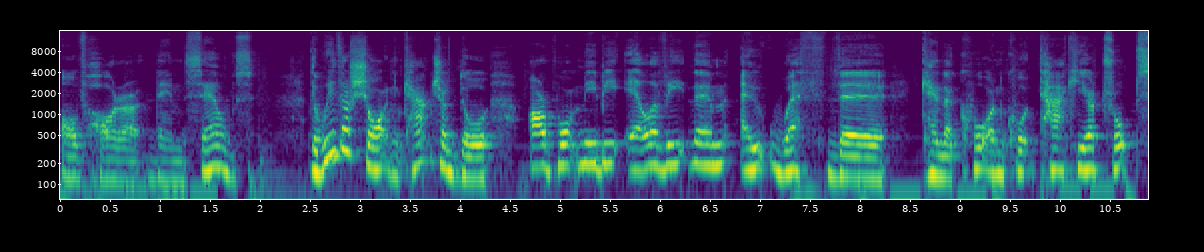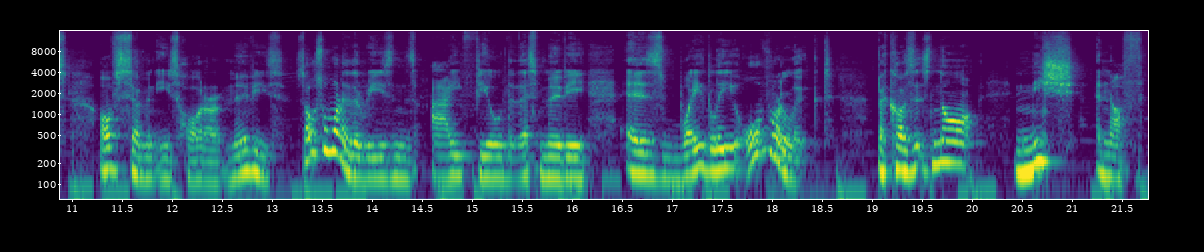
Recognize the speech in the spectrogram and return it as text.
of horror themselves. The way they're shot and captured, though, are what maybe elevate them out with the kind of quote unquote tackier tropes of 70s horror movies. It's also one of the reasons I feel that this movie is widely overlooked because it's not niche enough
